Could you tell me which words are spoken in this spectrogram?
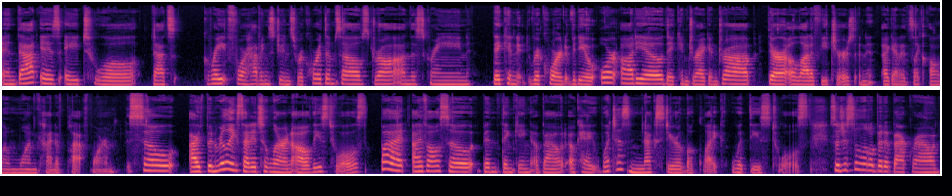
and that is a tool that's great for having students record themselves, draw on the screen, they can record video or audio, they can drag and drop. There are a lot of features, and again, it's like all on one kind of platform. So, I've been really excited to learn all these tools, but I've also been thinking about okay, what does next year look like with these tools? So, just a little bit of background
